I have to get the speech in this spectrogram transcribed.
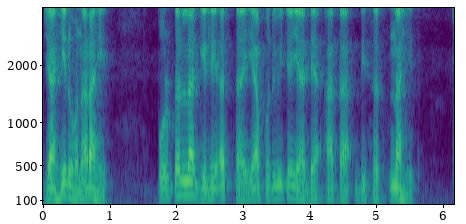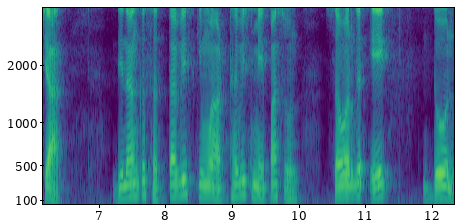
जाहीर होणार आहेत. पोर्टलला गेले असता यापूर्वीच्या याद्या आता दिसत नाहीत. चार दिनांक सत्तावीस किंवा अठ्ठावीस मेपासून संवर्ग एक दोन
